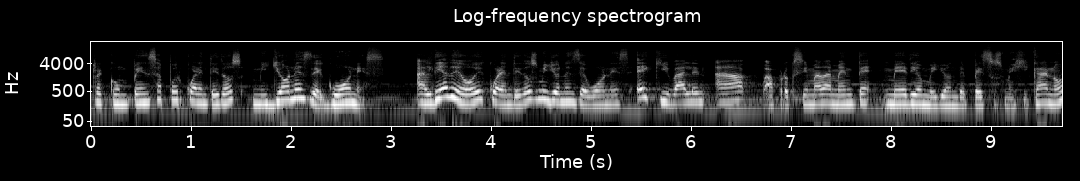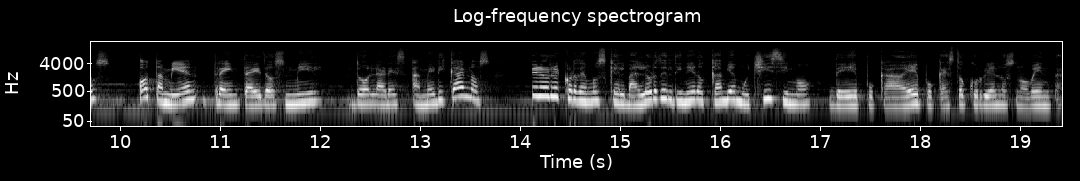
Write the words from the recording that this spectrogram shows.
recompensa por 42 millones de wones. Al día de hoy, 42 millones de wones equivalen a aproximadamente medio millón de pesos mexicanos o también 32 mil dólares americanos. Pero recordemos que el valor del dinero cambia muchísimo de época a época. Esto ocurrió en los 90.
